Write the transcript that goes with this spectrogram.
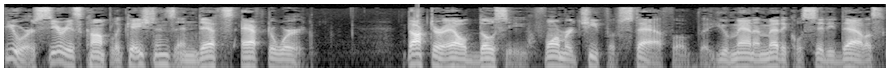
fewer serious complications and deaths afterward. Dr. L. Dossey, former chief of staff of Humana Medical City, Dallas,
